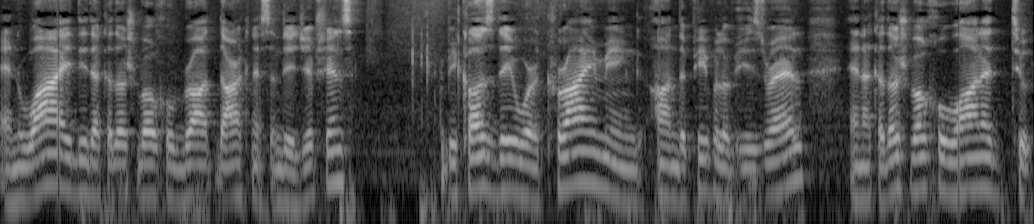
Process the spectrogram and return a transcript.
And why did Akadosh Baruch Hu brought darkness on the Egyptians? Because they were criming on the people of Israel, and Akadosh Baruch Hu wanted to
